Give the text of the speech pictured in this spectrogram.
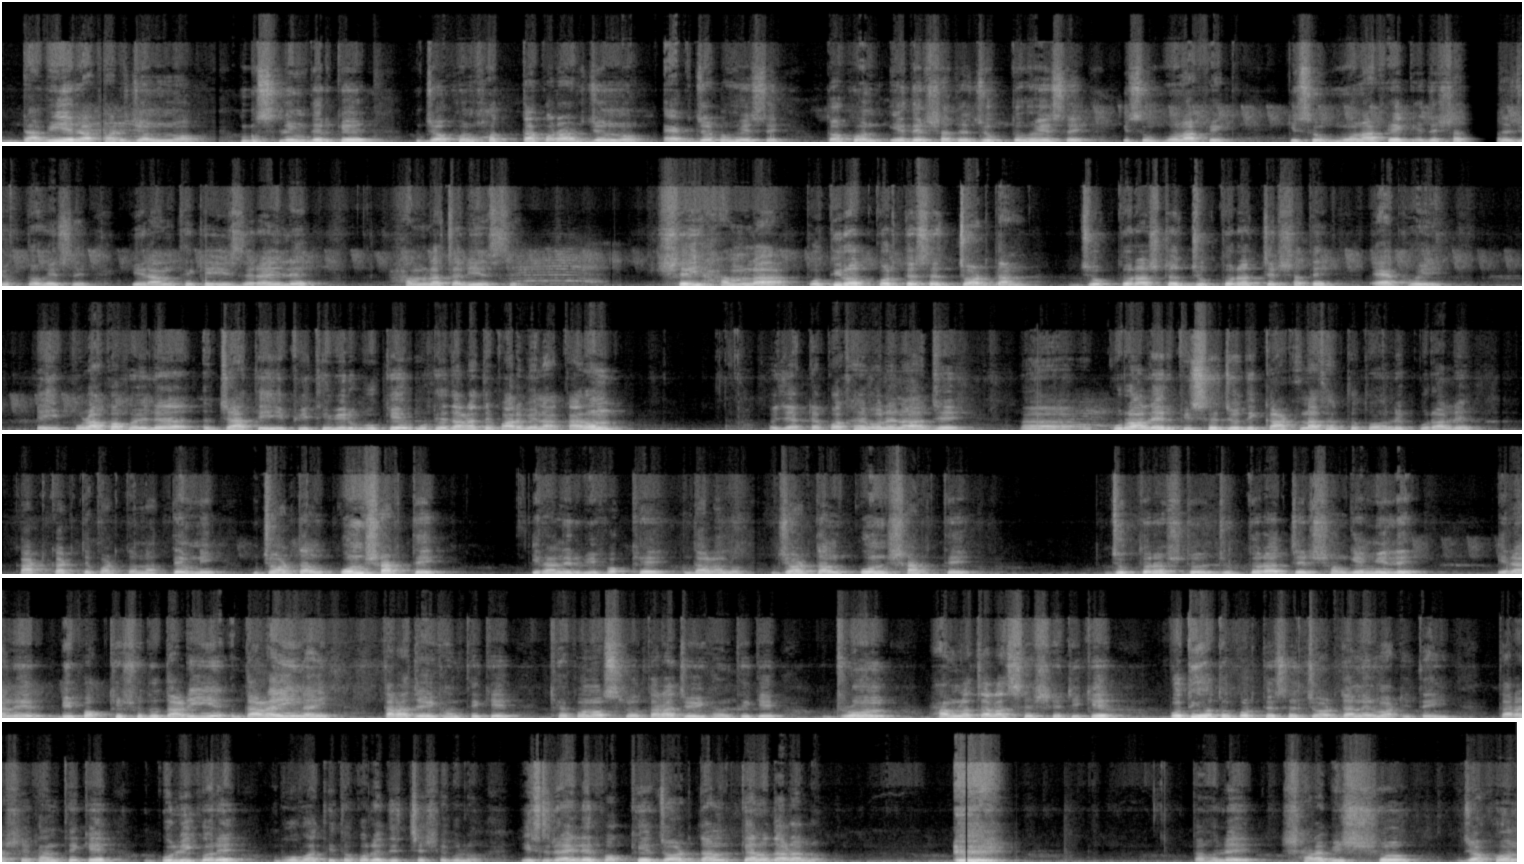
দাবিয়ে রাখার জন্য, মুসলিমদেরকে যখন হত্যা করার জন্য একজোট হয়েছে, তখন এদের সাথে যুক্ত হয়েছে কিছু মোনাফেক। কিছু মোনাফেক এদের সাথে যুক্ত হয়েছে। ইরান থেকে ইসরায়েলে হামলা চালিয়েছে। সেই হামলা প্রতিরোধ করতেছে জর্দান। যুক্তরাষ্ট্র যুক্তরাজ্যের সাথে এক হয়ে। এই পোড়া কপাইলা জাতি পৃথিবীর বুকে উঠে দাঁড়াতে পারবে না। কারণ, ওই যে একটা কথায় বলে না যে কুড়ালের পিছে যদি কাঠ না থাকতো, তাহলে কুড়ালে কাঠ কাটতে পারতো না। তেমনি জর্দান কোন স্বার্থে ইরানের বিপক্ষে দাঁড়াল? জর্দান কোন স্বার্থে যুক্তরাষ্ট্র যুক্তরাজ্যের সঙ্গে মিলে ইরানের বিপক্ষে শুধু দাঁড়িয়ে দাঁড়াই নাই, তারা যে ওইখান থেকে ক্ষেপণাস্ত্র, তারা যে ওইখান থেকে ড্রোন হামলা চালাচ্ছে, সেটিকে প্রতিহত করতেছে জর্দানের মাটিতেই। তারা সেখান থেকে গুলি করে ভূপাতিত করে দিচ্ছে সেগুলো। ইসরায়েলের পক্ষে জর্দান কেন দাঁড়াল? তাহলে সারা বিশ্ব যখন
